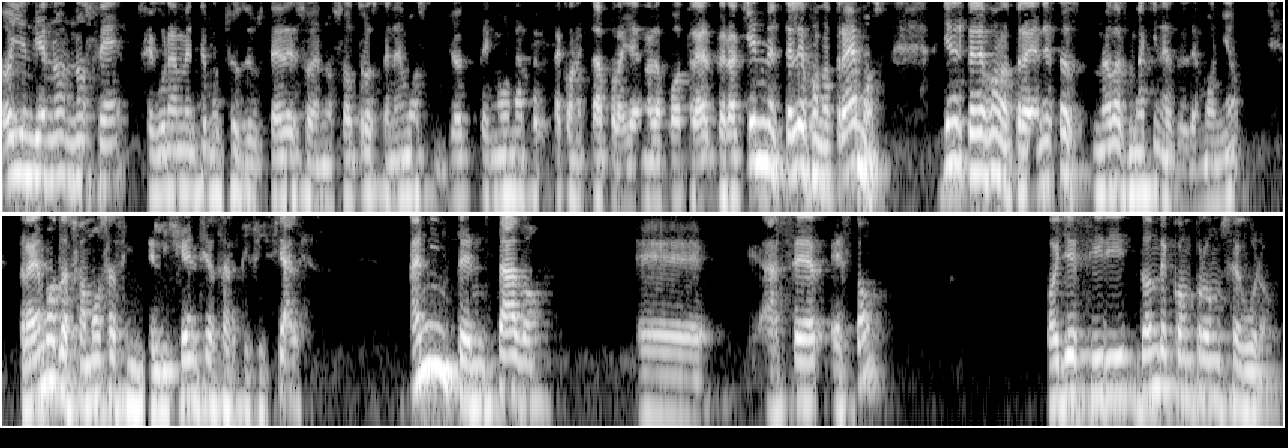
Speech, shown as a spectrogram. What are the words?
hoy en día no, no sé, seguramente muchos de ustedes o de nosotros tenemos, yo tengo una, pero está conectada por allá, no la puedo traer, pero aquí en el teléfono traemos, aquí en el teléfono traen estas nuevas máquinas del demonio, traemos las famosas inteligencias artificiales. ¿Han intentado eh, hacer esto? Oye Siri, ¿dónde compro un seguro?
